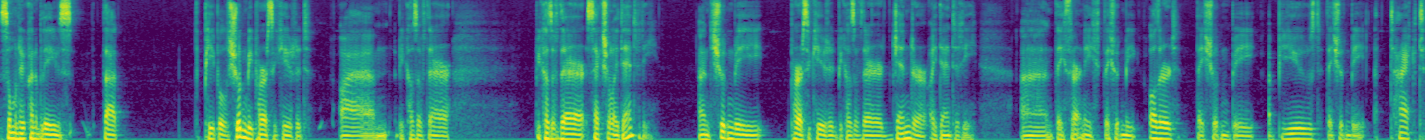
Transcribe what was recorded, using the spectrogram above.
someone who kind of believes that people shouldn't be persecuted um, because of their because of their sexual identity and shouldn't be persecuted because of their gender identity. And they certainly they shouldn't be othered. They shouldn't be abused. They shouldn't be attacked.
